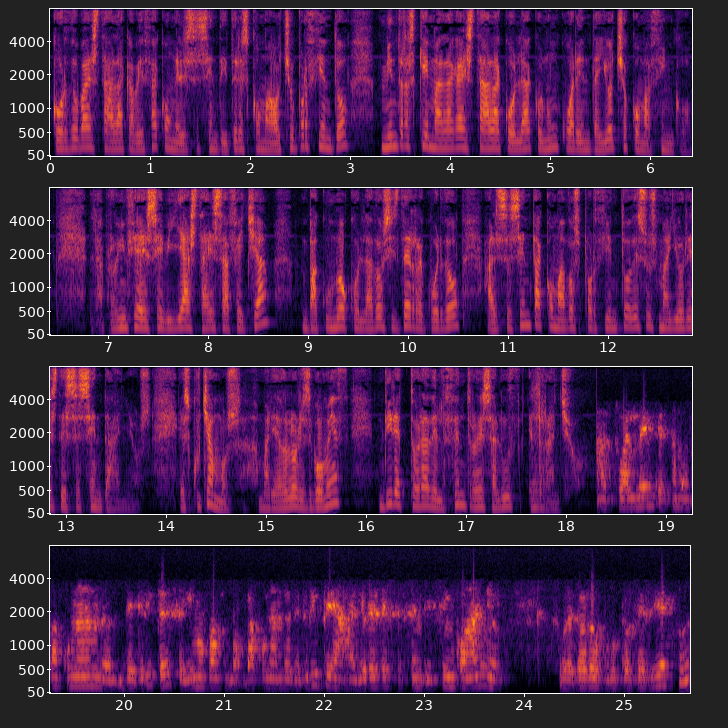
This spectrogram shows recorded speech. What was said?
Córdoba está a la cabeza con el 63,8%, mientras que Málaga está a la cola con un 48,5%. La provincia de Sevilla hasta esa fecha vacunó con la dosis de recuerdo al 60,2% de sus mayores de 60 años. Escuchamos a María Dolores Gómez, directora del Centro de Salud El Rancho. Actualmente estamos vacunando de gripe, seguimos vacunando de gripe a mayores de 65 años, sobre todo grupos de riesgo,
